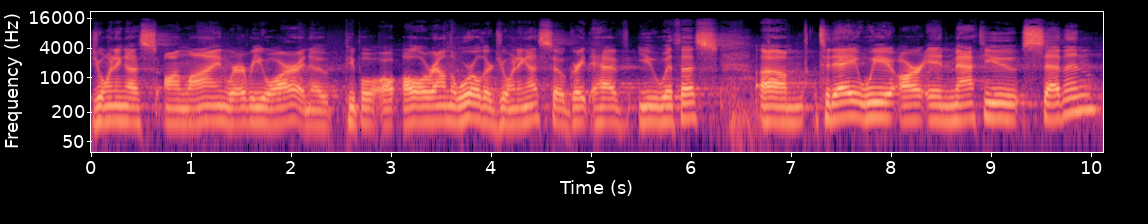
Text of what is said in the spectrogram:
joining us online, wherever you are. I know people all, all, around the world are joining us, so great to have you with us. Um, today we are in Matthew 7.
